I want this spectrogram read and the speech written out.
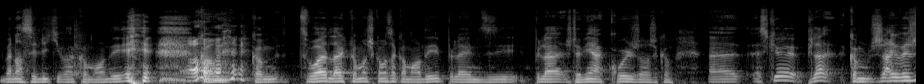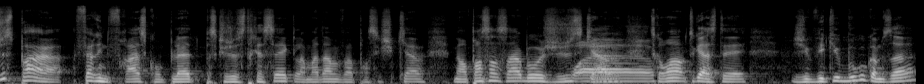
Maintenant, c'est lui qui va commander. Ah, comme, ouais. comme, tu vois, là, je commence, je commence à commander, puis là, il me dit, puis là, je deviens à court, genre, j'ai comme, euh, est-ce que, puis là, comme, j'arrivais juste pas à faire une phrase complète, parce que je stressais que la madame va penser que je suis cave, mais en pensant ça, bro, je suis juste Wow. cave. Tu comprends? En tout cas, c'était, j'ai vécu beaucoup comme ça,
